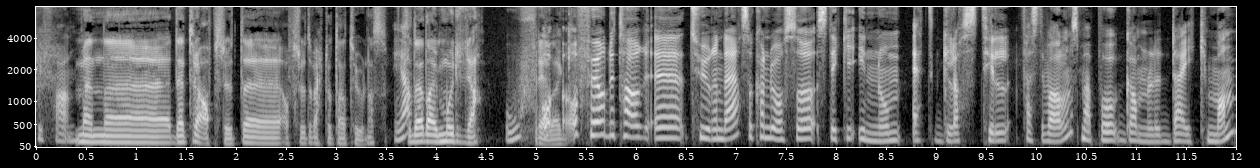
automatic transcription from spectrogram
Fy faen. Men uh, det tror jeg absolutt, eh, absolutt er verdt å ta turen. Altså. Ja. Så det er da i morgen. Fredag. Og, og før du tar eh, turen der, så kan du også stikke innom Et glass til festivalen, som er på Gamle Deichman.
